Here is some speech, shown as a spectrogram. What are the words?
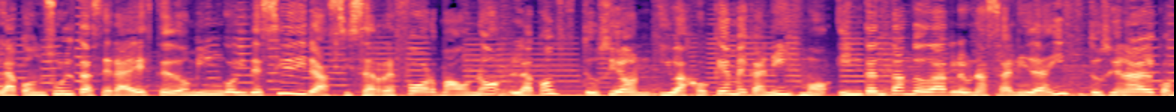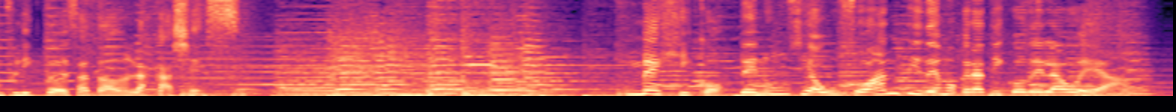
La consulta será este domingo y decidirá si se reforma o no la constitución y bajo qué mecanismo, intentando darle una salida institucional al conflicto desatado en las calles. México denuncia uso antidemocrático de la OEA.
